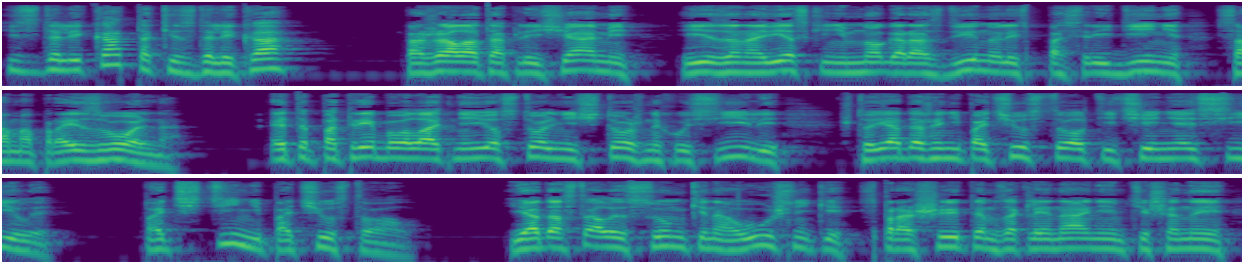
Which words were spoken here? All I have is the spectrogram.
Издалека так издалека. Пожала та плечами, и занавески немного раздвинулись посредине самопроизвольно. Это потребовало от нее столь ничтожных усилий, что я даже не почувствовал течения силы. Почти не почувствовал. Я достал из сумки наушники с прошитым заклинанием тишины,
